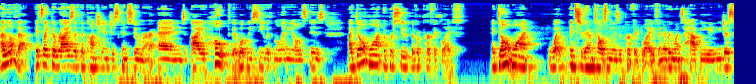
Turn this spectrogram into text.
I love that. It's like the rise of the conscientious consumer. And I hope that what we see with millennials is I don't want a pursuit of a perfect life. I don't want what Instagram tells me is a perfect life and everyone's happy and you just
